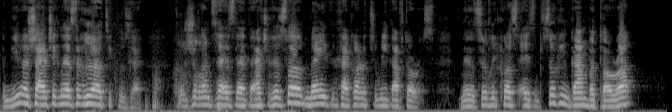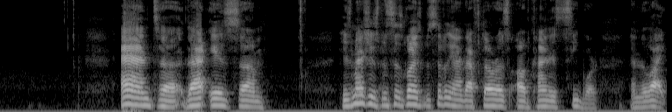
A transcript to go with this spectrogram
The Nira Shanchik Nesa Gula Tiknuzeh. So Shulchan says that Anshik made the Takana to read Haftaras. Made it certainly cross a Psukim Gamba Torah. And uh, that is, um, he's mentioning specific, going specifically on the Haftaras of Tainis Sibor and the like.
